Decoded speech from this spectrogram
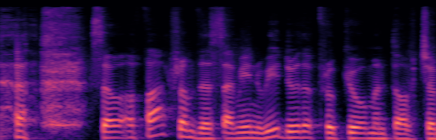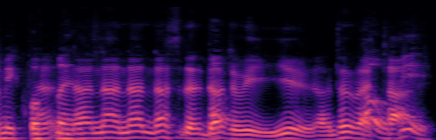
so apart from this, I mean, we do the procurement of gym equipment. No, no, no, not, not we, you. I'm talking about Oh, Ty. me.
